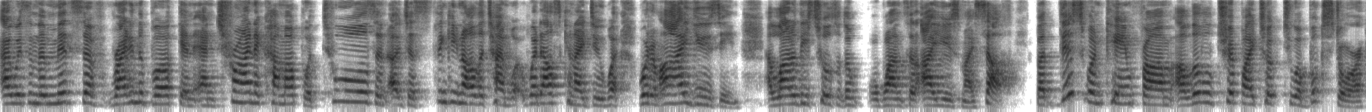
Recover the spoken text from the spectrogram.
I was in the midst of writing the book and, and trying to come up with tools and uh, just thinking all the time, what, what else can I do? What, what am I using? A lot of these tools are the ones that I use myself. But this one came from a little trip I took to a bookstore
